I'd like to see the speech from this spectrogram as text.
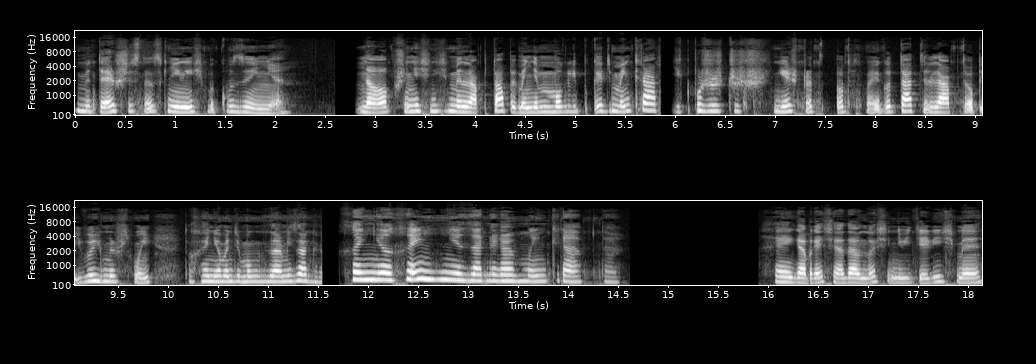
My też się stęskniliśmy, kuzynie. No, przynieśliśmy laptopy, będziemy mogli pograć w Minecraft. Jak pożyczysz jeszcze od twojego taty laptop i weźmiesz swój, to Henio będzie mógł z nami zagrać. Henio chętnie zagra w Minecrafta. Hej, Gabrysia, dawno się nie widzieliśmy.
